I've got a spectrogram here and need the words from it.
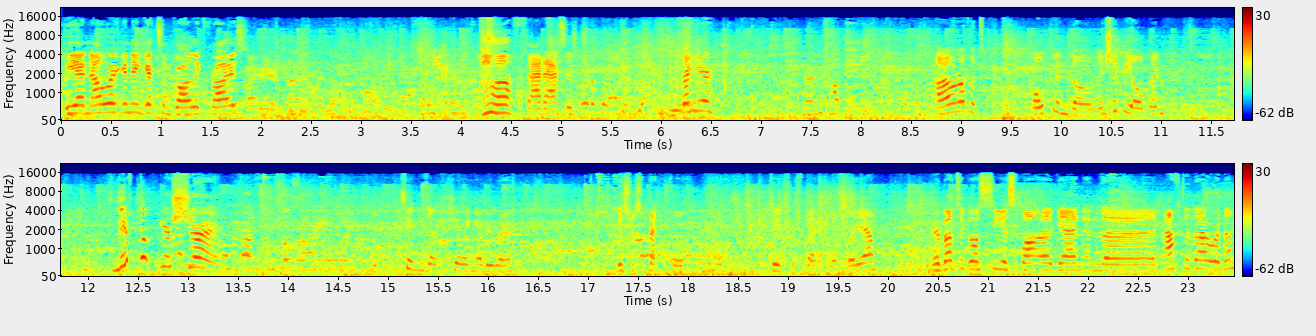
But yeah, now we're gonna get some garlic fries. Fat asses. Right here. I don't know if it's open though. It should be open. Lift up your shirt. I'm so sorry. Titties are showing everywhere. Disrespectful. Disrespectful. But yeah, we're about to go see a spot again, and then after that, we're done.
